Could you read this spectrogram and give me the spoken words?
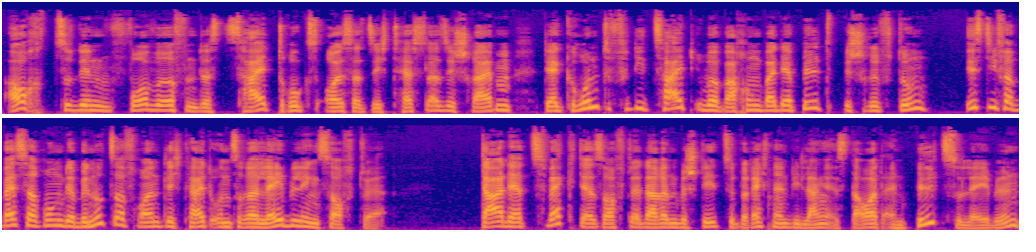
Auch zu den Vorwürfen des Zeitdrucks äußert sich Tesla. Sie schreiben, der Grund für die Zeitüberwachung bei der Bildbeschriftung ist die Verbesserung der Benutzerfreundlichkeit unserer Labeling-Software. Da der Zweck der Software darin besteht, zu berechnen, wie lange es dauert, ein Bild zu labeln,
